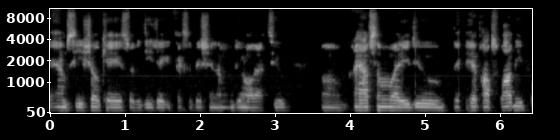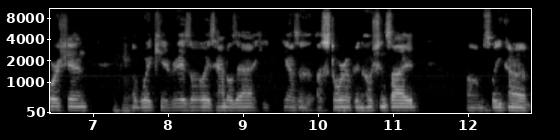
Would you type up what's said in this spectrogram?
the MC showcase or the DJ exhibition. I'm doing all that too. Um, I have somebody do the hip hop swap meet portion. Mhm. My boy Kid Riz always handles that. He, he has a, a store up in Oceanside, um, so he kind of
